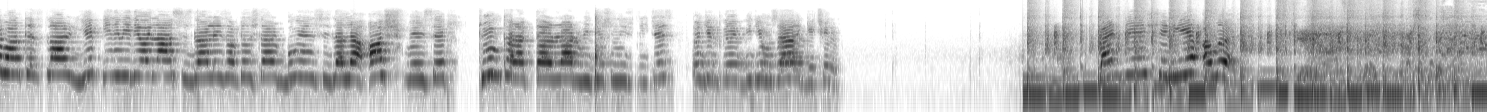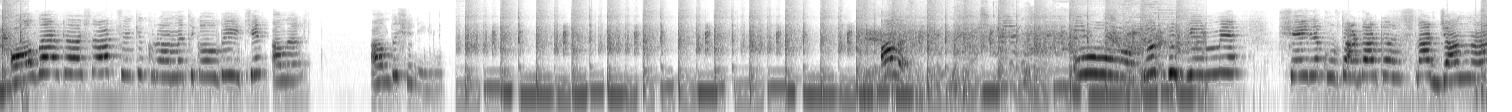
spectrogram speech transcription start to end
Merhaba arkadaşlar. Yepyeni videoyla sizlerleyiz arkadaşlar. Bugün sizlerle Aş vs tüm karakterler videosunu izleyeceğiz. Öncelikle videomuza geçelim. Bence Shelly'yi alır. Aldı arkadaşlar çünkü kromatik olduğu için alır. Aldı Shelly'yi. Alın. Oo, 420 şeyle kurtardı arkadaşlar canlı.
